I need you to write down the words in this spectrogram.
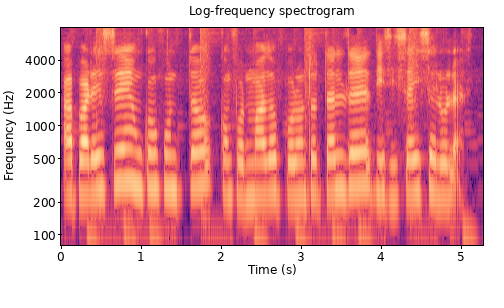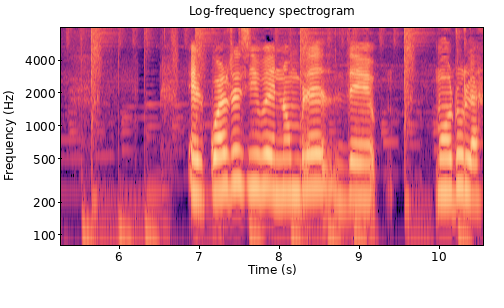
aparece un conjunto conformado por un total de 16 células, el cual recibe el nombre de Morula.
